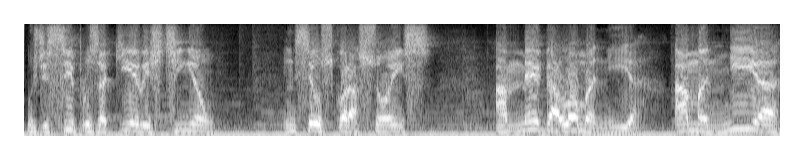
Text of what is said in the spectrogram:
Os discípulos aqui eles tinham em seus corações a megalomania, a mania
